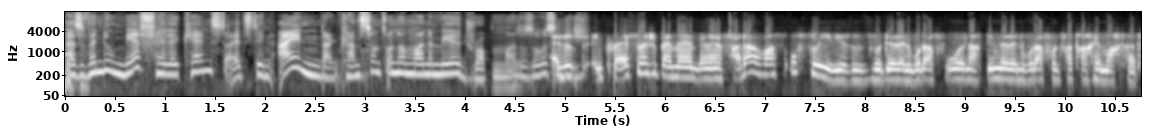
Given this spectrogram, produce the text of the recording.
Also wenn du mehr Fälle kennst als den einen, dann kannst du uns auch noch mal eine Mail droppen. Also so ist es Also nicht. ich weiß zum Beispiel, bei, mein, bei meinem Vater war es auch so gewesen, wo der seinen Vodafone, nachdem der seinen Vodafone-Vertrag gemacht hat.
